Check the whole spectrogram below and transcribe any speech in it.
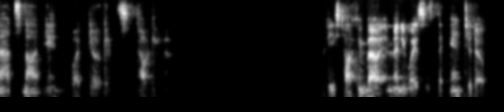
That's not in what Dogen's talking about. What he's talking about in many ways is the antidote,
